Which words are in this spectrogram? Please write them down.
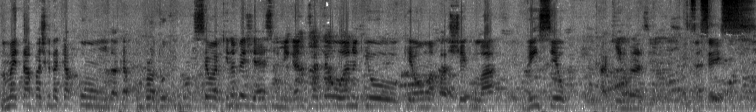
Numa etapa, acho que da Capcom, da Capcom Pro Tour que aconteceu aqui na BGS, se não me engano, foi até o ano que o Keoma Pacheco lá venceu aqui no Brasil. 16.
